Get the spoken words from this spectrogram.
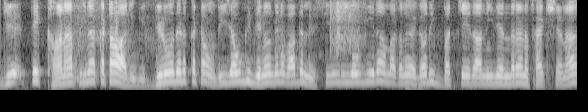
ਜੇ ਤੇ ਖਾਣਾ ਪੀਣਾ ਘਟਾ ਜੂਗੀ, ਦਿਨੋਂ ਦਿਨ ਘਟਾਉਂਦੀ ਜਾਊਗੀ, ਦਿਨੋਂ ਦਿਨ ਵੱਧ ਲਿਸਟੀ ਹੁੰਦੀ ਜਾਊਗੀ, ਇਹਦਾ ਮਤਲਬ ਹੈਗਾ ਉਹਦੀ ਬੱਚੇਦਾਨੀ ਦੇ ਅੰਦਰ ਇਨਫੈਕਸ਼ਨ ਆ,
